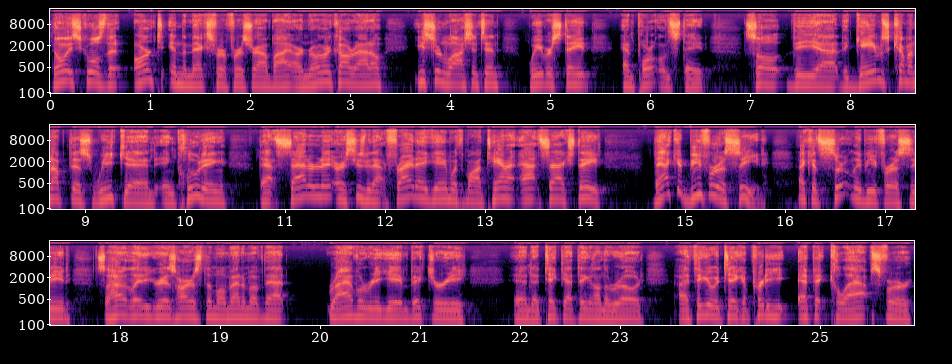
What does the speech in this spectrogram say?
the only schools that aren't in the mix for a first round bye are Northern Colorado, Eastern Washington, Weber State, and Portland State. So the uh, the games coming up this weekend, including that Saturday or excuse me that Friday game with Montana at Sac State that could be for a seed. That could certainly be for a seed. So how did Lady Grizz harness the momentum of that rivalry game victory and uh, take that thing on the road? I think it would take a pretty epic collapse for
